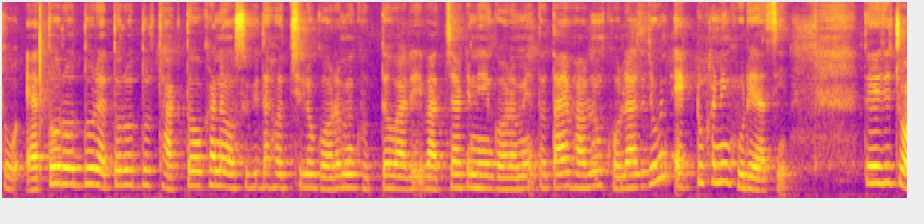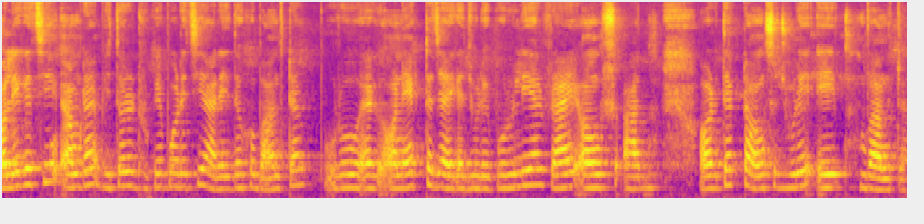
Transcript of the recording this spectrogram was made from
তো এত রোদ্দুর এত রোদ্দুর থাকতেও ওখানে অসুবিধা হচ্ছিল, গরমে ঘুরতেও আর এই বাচ্চাকে নিয়ে গরমে। তো তাই ভাবলাম খোলা আছে, যখন একটুখানি ঘুরে আসি। তো এই যে চলে গেছি আমরা, ভিতরে ঢুকে পড়েছি, আর এই দেখো বাঁধটা পুরো অনেকটা জায়গা জুড়ে, পুরুলিয়ার প্রায় অংশ অর্ধেকটা অংশ জুড়ে এই বাঁধটা।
